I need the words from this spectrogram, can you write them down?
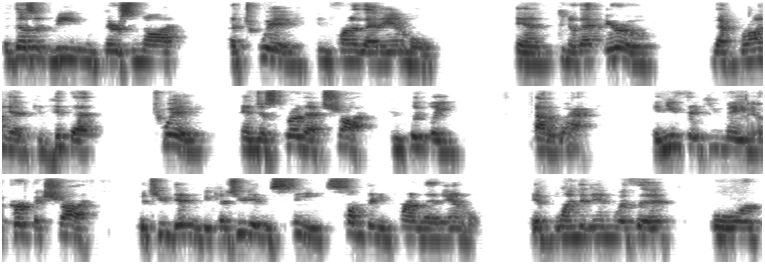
it doesn't mean there's not a twig in front of that animal. And, you know, that arrow, that broadhead can hit that twig and just throw that shot completely out of whack. And you think you made Yeah. the perfect shot, but you didn't because you didn't see something in front of that animal. It blended in with it, or,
